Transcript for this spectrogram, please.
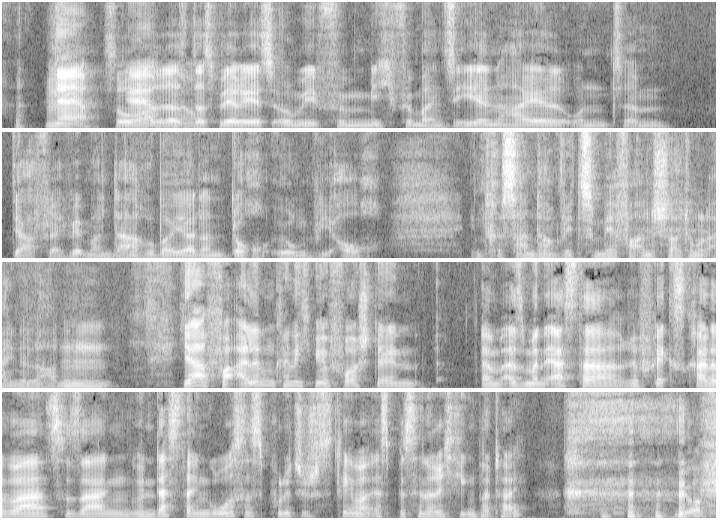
Naja, So, ja, ja, also das, genau. das wäre jetzt irgendwie für mich, für mein Seelenheil und ähm, ja, vielleicht wird man darüber ja dann doch irgendwie auch interessanter und wird zu mehr Veranstaltungen eingeladen. Mhm. Ja, vor allem kann ich mir vorstellen, ähm, also mein erster Reflex gerade war zu sagen, wenn das dein großes politisches Thema ist, bist du in der richtigen Partei. Ja.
